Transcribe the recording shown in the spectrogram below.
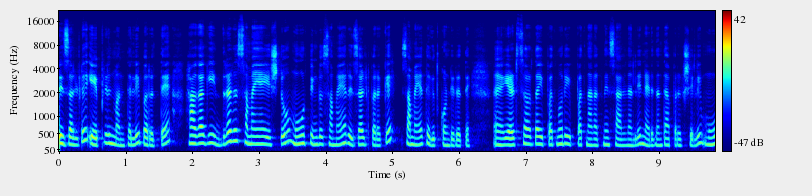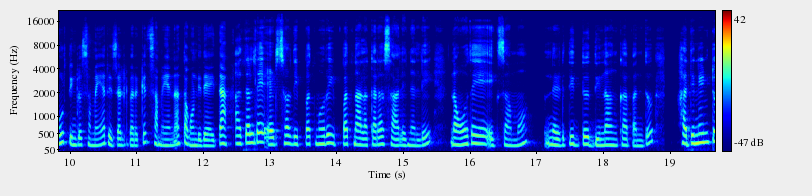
ರಿಸಲ್ಟ್ ಏಪ್ರಿಲ್ ಮಂತಲ್ಲಿ ಬರುತ್ತೆ. ಹಾಗಾಗಿ ಇದರ ಸಮಯ ಎಷ್ಟು? ಮೂರು ತಿಂಗಳು ಸಮಯ ರಿಸಲ್ಟ್ ಬರೋಕ್ಕೆ ಸಮಯ ತೆಗೆದುಕೊಂಡಿರುತ್ತೆ. ಎರಡು ಸಾವಿರದ ಇಪ್ಪತ್ತ್ಮೂರು ಇಪ್ಪತ್ತ್ನಾಲ್ಕನೇ ಸಾಲಿನಲ್ಲಿ ನಡೆದಂಥ ಪರೀಕ್ಷೆಯಲ್ಲಿ ಮೂರು ತಿಂಗಳು ಸಮಯ ರಿಸಲ್ಟ್ ಬರೋಕ್ಕೆ ಸಮಯನ ತಗೊಂಡಿದೆ, ಆಯಿತಾ? ಅದಲ್ಲದೆ ಎರಡು ಸಾವಿರದ ಇಪ್ಪತ್ತ್ಮೂರು ಇಪ್ಪತ್ನಾಲ್ಕರ ಸಾಲಿನಲ್ಲಿ ನವೋದಯ ಎಕ್ಸಾಮು ನಡೆದಿದ್ದು ದಿನಾಂಕ ಬಂದು ಹದಿನೆಂಟು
